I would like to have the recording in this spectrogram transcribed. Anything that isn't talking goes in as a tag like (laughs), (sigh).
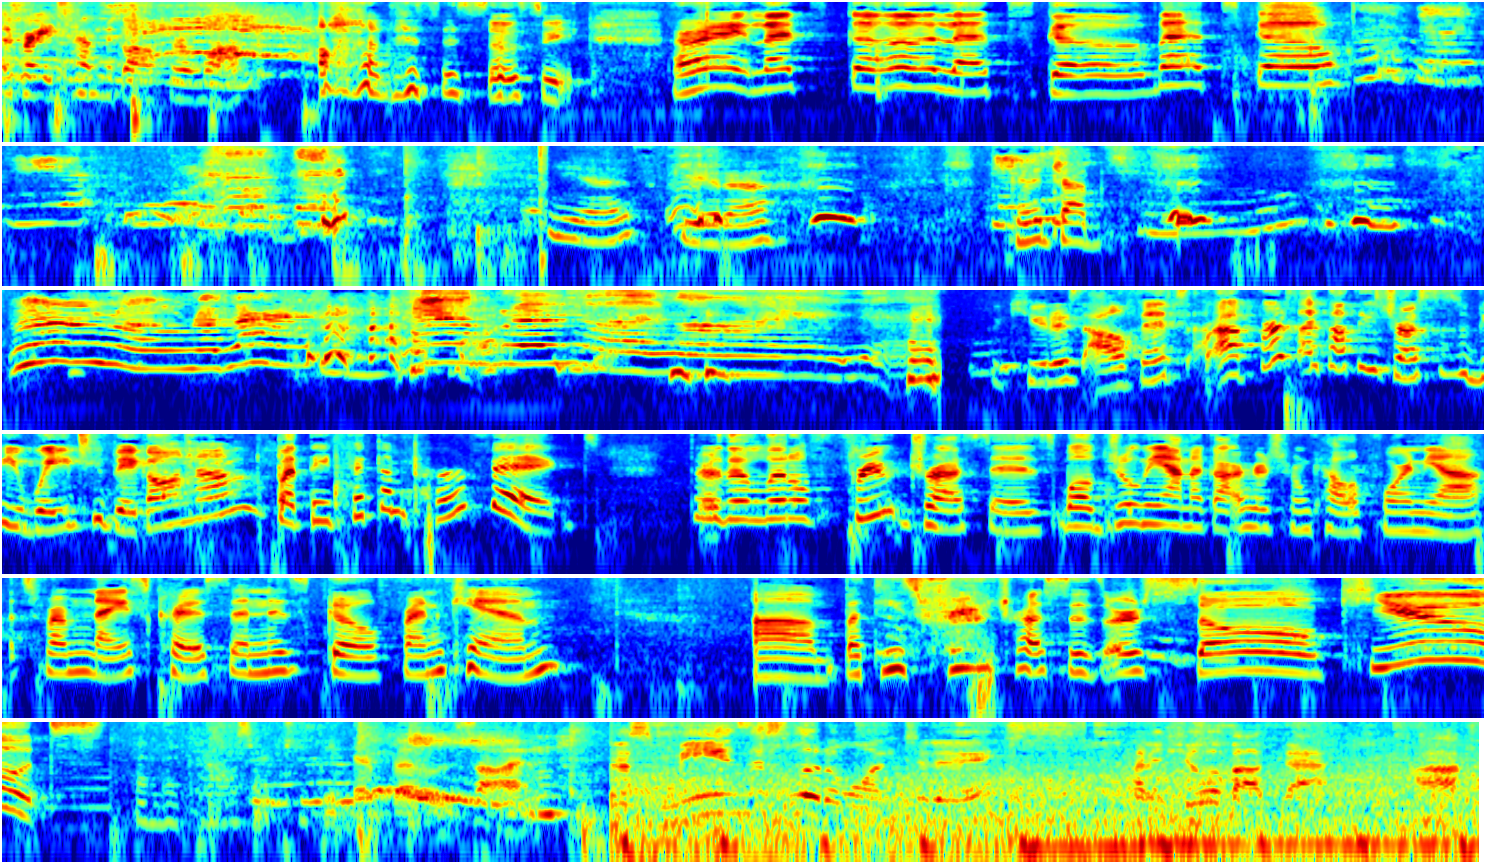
A great time to go out for a walk. (laughs) Oh, this is so sweet. All right, let's go, let's go, let's go. (laughs) Yes, Kira. Good job. The cutest outfits. At first, I thought these dresses would be way too big on them, but they fit them perfect. They're the little fruit dresses. Well, Juliana got hers from California. It's from Nice Chris and his girlfriend Kim. Um, but these (laughs) fruit dresses are so cute. And the girls are keeping their bows on. Just me and this little one today. How do you feel about that? Huh?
